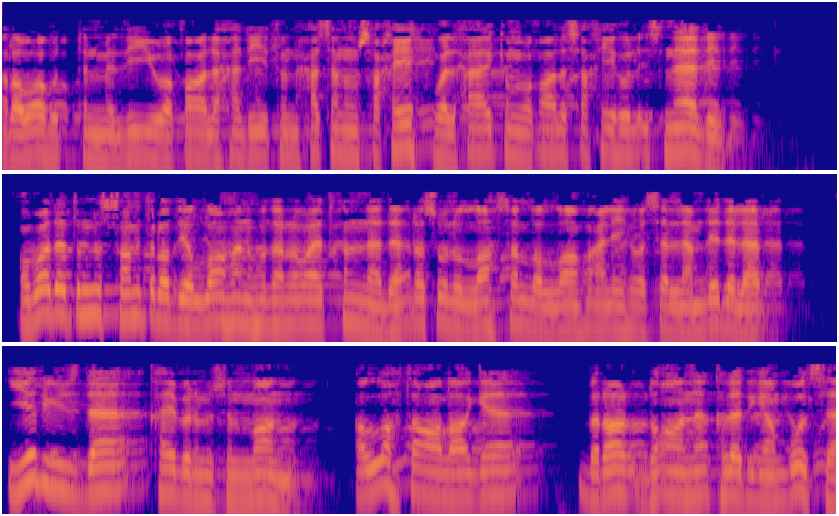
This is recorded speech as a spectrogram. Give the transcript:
رواه الترمذي وقال حديث حسن صحيح والحاكم وقال صحيح الإسناد عبادة بن الصامت رضي الله عنه رواية قلنada rasululloh sollallohu alayhi vasallam dedilar yer yuzida qay bir musulmon alloh taologa biror duoni qiladigan bo'lsa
